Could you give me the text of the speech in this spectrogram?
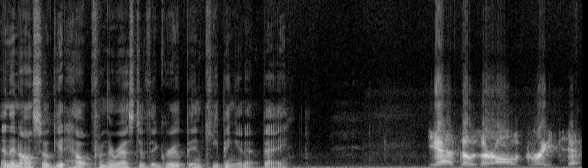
and then also get help from the rest of the group in keeping it at bay. Yeah, those are all great tips.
